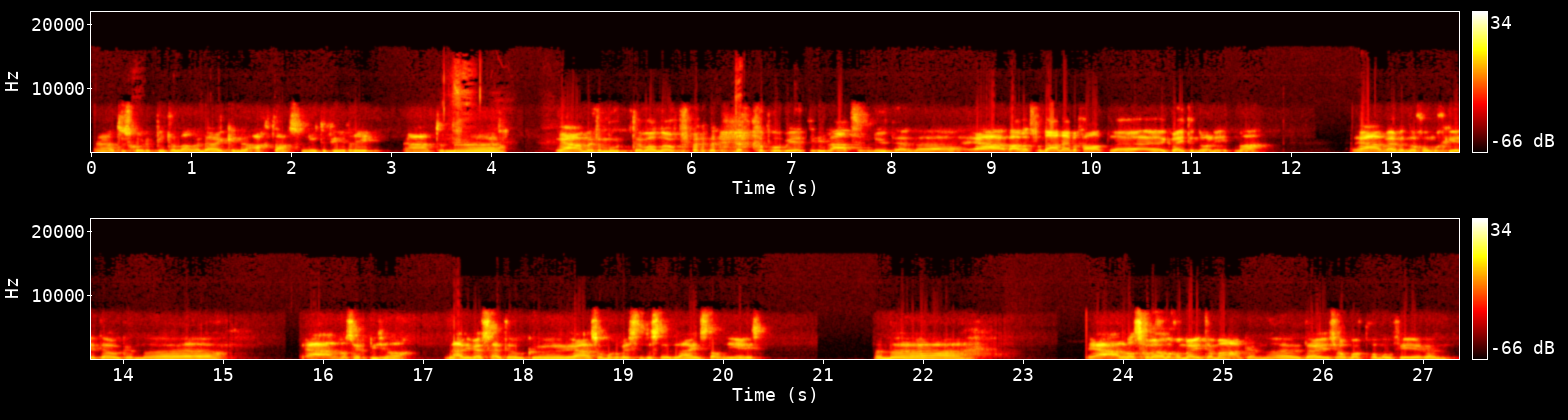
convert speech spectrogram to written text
toen scoorde Pieter Langendijk in de 88 minuten 4-3. Ja, toen ja, met de moed wel lopen geprobeerd in die laatste minuut. En ja, waar we het vandaan hebben gehad, ik weet het nog niet. Maar ja, we hebben het nog omgekeerd ook. En uh, ja, dat was echt bizar. Na die wedstrijd ook. Uh, ja, sommigen wisten dus de, eindstand niet eens. En uh, ja, dat was geweldig om mee te maken. En dat je zo mag promoveren. En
